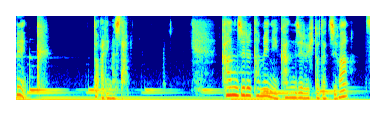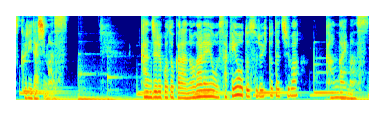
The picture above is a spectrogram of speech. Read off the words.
think とありました。感じるために感じる人たちは作り出します。感じることから逃れよう、避けようとする人たちは考えます。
